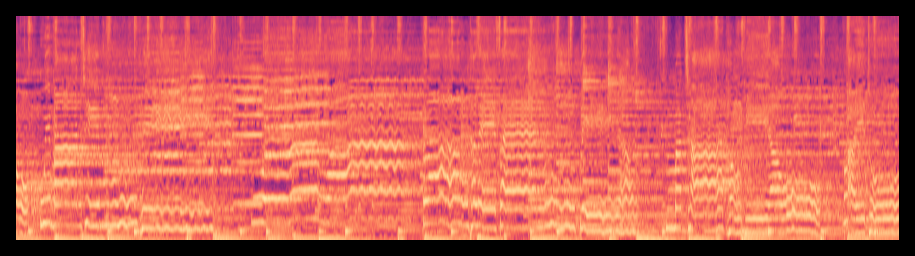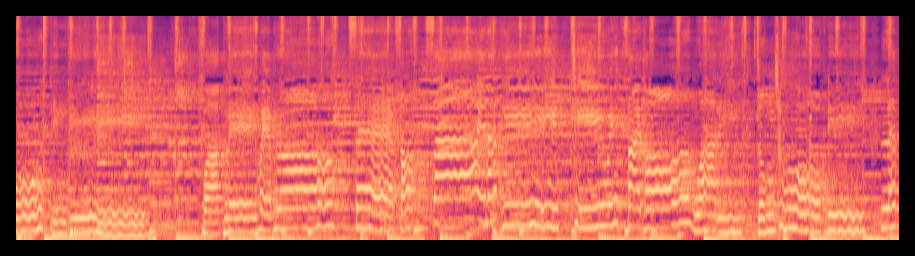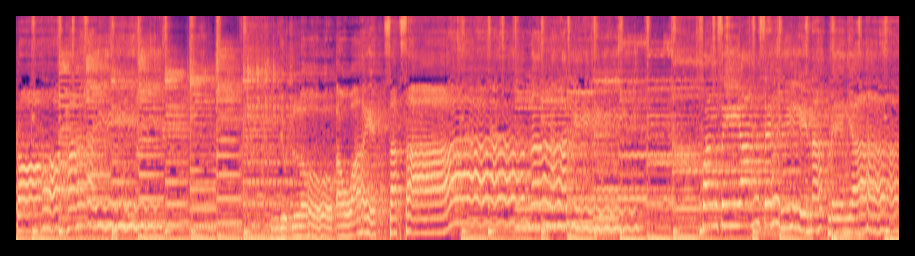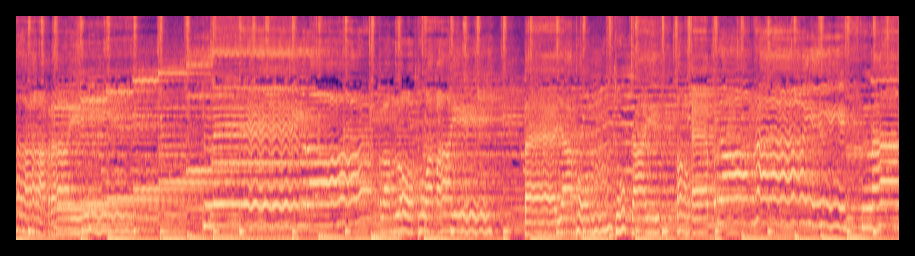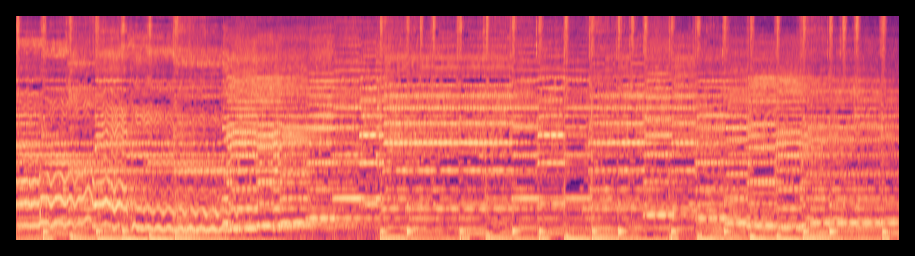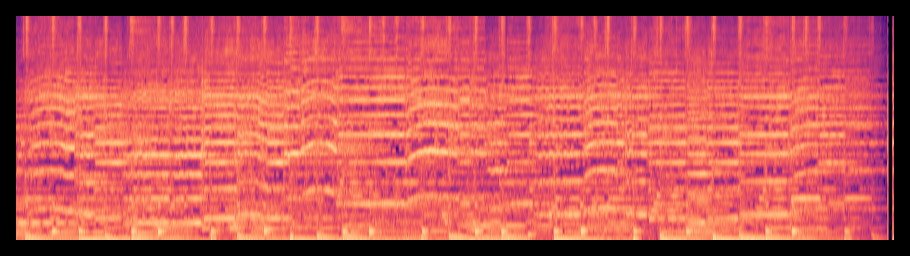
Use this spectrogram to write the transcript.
วิมานชิมพีเวงวางกลางทะเลแสนเปลี่ยวมัจฉาท่องเที่ยว ไปทุกทินที่ ฝากเพลง พราะแทรกซอกสายนาที ชีวิตตายท้องวารี จงโชคดี และปลอดภัย หยุดโลกเอาไว้สักสามนาที ฟังเสียงเสรีนักเพลงยา ไป แต่ยามผมทุกใจต้องแอบรัก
